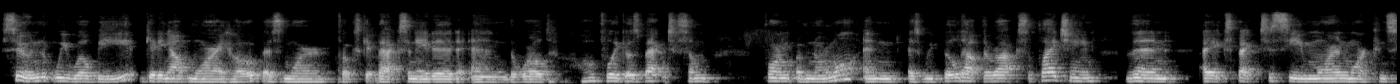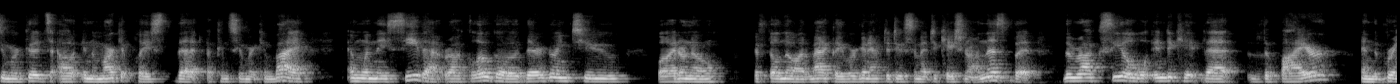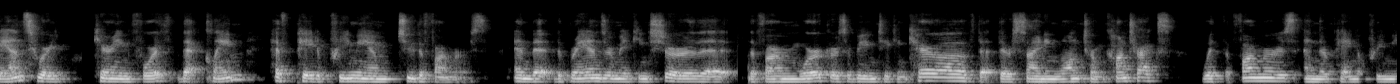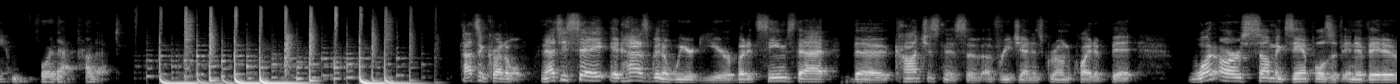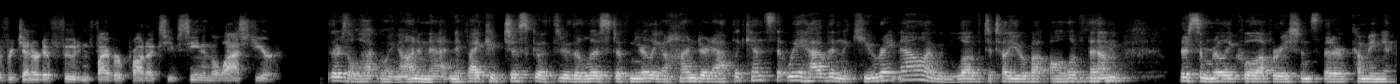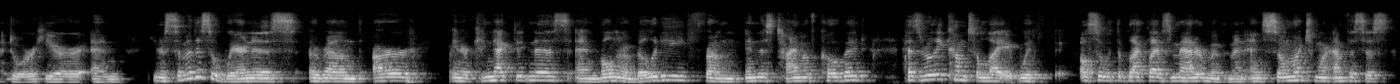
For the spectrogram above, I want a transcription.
soon we will be getting out more, I hope, as more folks get vaccinated and the world hopefully goes back to some form of normal. And as we build out the ROC supply chain, then I expect to see more and more consumer goods out in the marketplace that a consumer can buy. And when they see that ROC logo, they're going to, well, I don't know if they'll know automatically. We're going to have to do some education on this, but the ROC seal will indicate that the buyer and the brands who are carrying forth that claim have paid a premium to the farmers. and that the brands are making sure that the farm workers are being taken care of, that they're signing long term contracts with the farmers, and they're paying a premium for that product. That's incredible. And as you say, it has been a weird year, but it seems that the consciousness of, of regen has grown quite a bit. What are some examples of innovative regenerative food and fiber products you've seen in the last year? There's a lot going on in that. And if I could just go through the list of nearly 100 applicants that we have in the queue right now, I would love to tell you about all of them. There's some really cool operations that are coming in the door here. And, you know, some of this awareness around our interconnectedness and vulnerability from in this time of COVID has really come to light with also with the Black Lives Matter movement and so much more emphasis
